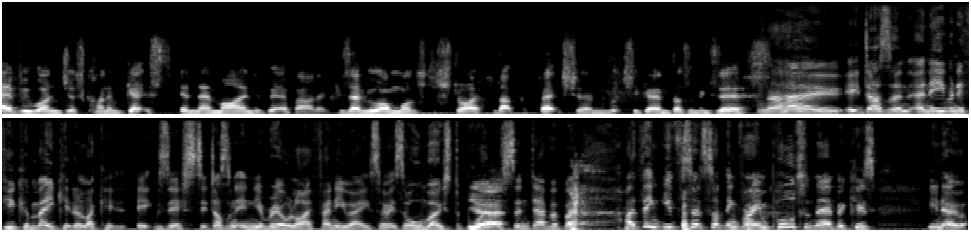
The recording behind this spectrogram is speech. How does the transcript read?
everyone just kind of gets in their mind a bit about it because everyone wants to strive for that perfection, which again doesn't exist. No, it doesn't. And even if you can make it look like it exists, it doesn't in your real life anyway. So it's almost a pointless yeah. endeavour. But I think you've said something very important there because, you know,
